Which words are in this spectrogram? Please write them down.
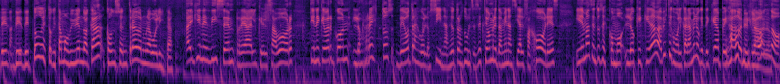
de, de- de todo esto que estamos viviendo acá concentrado en una bolita. Hay quienes dicen, real, que el sabor tiene que ver con los restos de otras golosinas, de otros dulces. Este hombre también hacía alfajores y demás, entonces como lo que quedaba, viste, como el caramelo que te queda pegado en el fondo.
